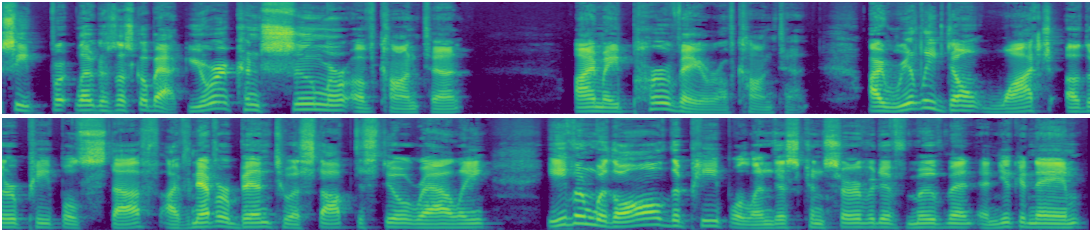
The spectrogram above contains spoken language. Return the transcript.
see. For, let's let's go back. You're a consumer of content. I'm a purveyor of content. I really don't watch other people's stuff. I've never been to a Stop the Steal rally even with all the people in this conservative movement, and you can name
